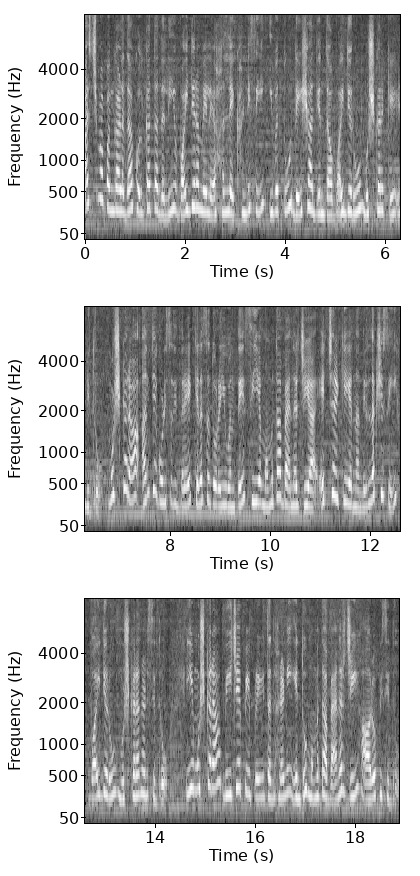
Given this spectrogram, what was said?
ಪಶ್ಚಿಮ ಬಂಗಾಳದ ಕೋಲ್ಕತ್ತಾದಲ್ಲಿ ವೈದ್ಯರ ಮೇಲೆ ಹಲ್ಲೆ ಖಂಡಿಸಿ ಇವತ್ತು ದೇಶಾದ್ಯಂತ ವೈದ್ಯರು ಮುಷ್ಕರಕ್ಕೆ ಇಳಿದ್ರು. ಮುಷ್ಕರ ಅಂತ್ಯಗೊಳಿಸದಿದ್ದರೆ ಕೆಲಸ ದೊರೆಯುವಂತೆ ಸಿಎಂ ಮಮತಾ ಬ್ಯಾನರ್ಜಿಯ ಎಚ್ಚರಿಕೆಯನ್ನ ನಿರ್ಲಕ್ಷಿಸಿ ವೈದ್ಯರು ಮುಷ್ಕರ ನಡೆಸಿದ್ರು. ಈ ಮುಷ್ಕರ ಬಿಜೆಪಿ ಪ್ರೇರಿತ ಧರಣಿ ಎಂದು ಮಮತಾ ಬ್ಯಾನರ್ಜಿ ಆರೋಪಿಸಿದ್ರು.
